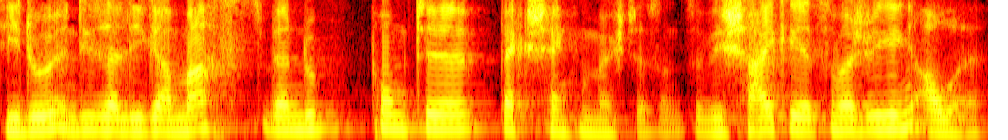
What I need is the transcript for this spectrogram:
die du in dieser Liga machst, wenn du Punkte wegschenken möchtest. Und so wie Schalke jetzt zum Beispiel gegen Aue.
